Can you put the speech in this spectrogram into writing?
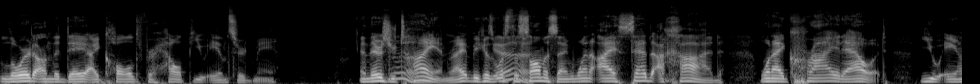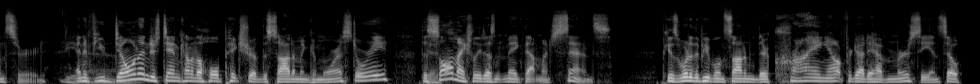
Lord, on the day I called for help, you answered me. And there's your Oh. tie-in, right? Because what's the Yeah. psalmist saying? When I said achad, when I cried out, you answered. And if you don't understand kind of the whole picture of the Sodom and Gomorrah story, the psalm actually doesn't make that much sense. Because what are the people in Sodom? They're crying out for God to have mercy. And so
